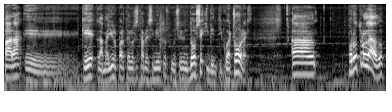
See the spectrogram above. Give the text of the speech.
para eh, que la mayor parte de los establecimientos funcionen 12 y 24 horas. Ah, por otro lado,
